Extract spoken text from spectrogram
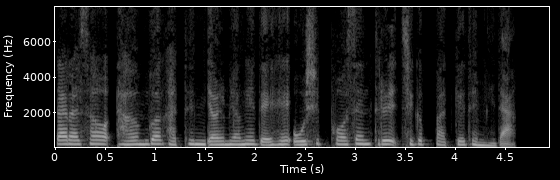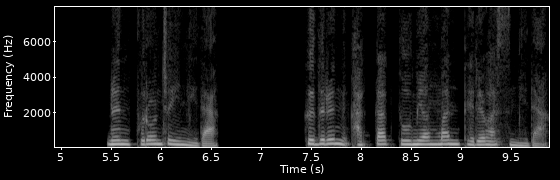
따라서 다음과 같은 10명에 대해 50%를 지급받게 됩니다. 는 브론즈입니다. 그들은 각각 2명만 데려왔습니다.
